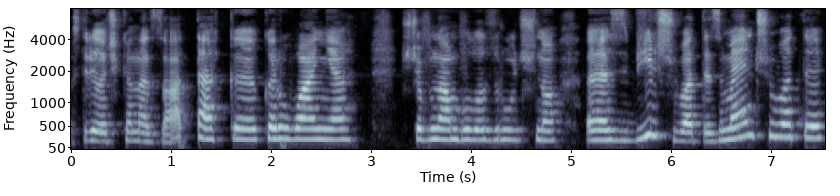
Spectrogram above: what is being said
стрілочки назад, так, керування, щоб нам було зручно, збільшувати, зменшувати.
